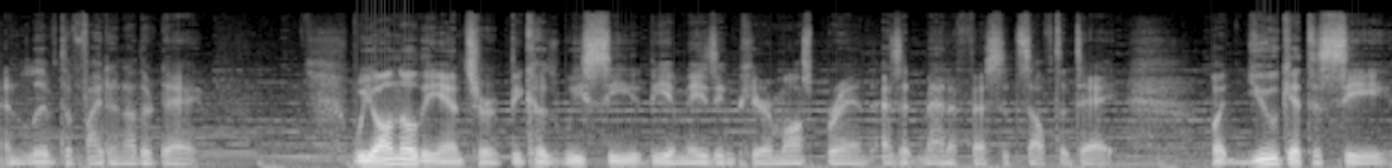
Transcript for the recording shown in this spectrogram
and live to fight another day? We all know the answer because we see the amazing Pyer Moss brand as it manifests itself today. But you get to see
